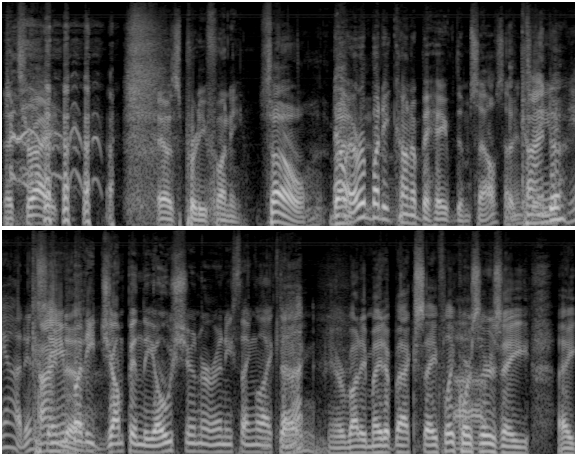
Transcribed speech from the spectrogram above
That's right. that was pretty funny. so No, everybody kind of behaved themselves. See kinda? yeah, I didn't see Kinda. anybody jump in the ocean or anything like that. Everybody made it back safely. Of Uh, course, there's a, a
